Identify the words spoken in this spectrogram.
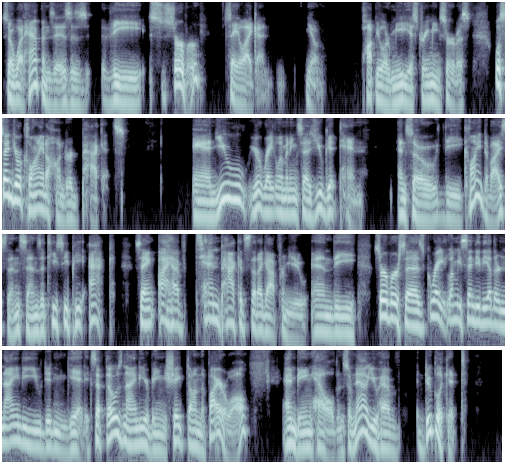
So what happens is is the server say like a you know popular media streaming service will send your client 100 packets. And you your rate limiting says you get 10 and so the client device then sends a tcp ack saying, I have 10 packets that I got from you. And the server says, Great, let me send you the other 90 you didn't get, except those 90 are being shaped on the firewall and being held. And so now you have a duplicate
